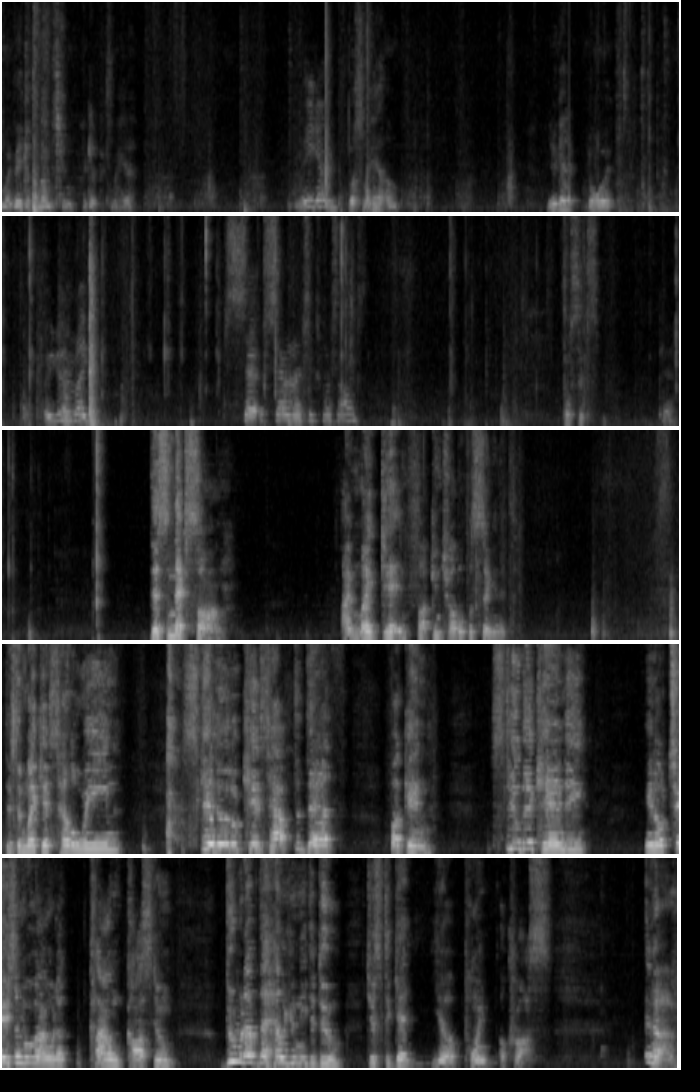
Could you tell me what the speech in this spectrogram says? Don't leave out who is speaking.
Speaker 1: My makeup and I'm just gonna. I gotta fix my hair.
Speaker 2: What are you doing?
Speaker 1: What's my hair? Um. You get it. Don't worry.
Speaker 2: Are you doing like se- seven or six more songs?
Speaker 1: Oh, six.
Speaker 2: Okay.
Speaker 1: This next song, I might get in fucking trouble for singing it. This is Mike gets Halloween, scare the little kids half to death, fucking steal their candy, you know, chase them around with a clown costume. Do whatever the hell you need to do just to get your point across. And uh,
